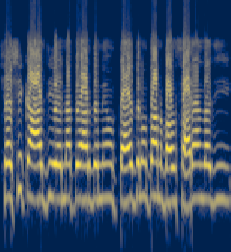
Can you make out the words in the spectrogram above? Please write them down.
ਸਤਿ ਸ਼੍ਰੀ ਅਕਾਲ ਜੀ, ਇੰਨਾ ਪਿਆਰ ਦਿੰਦੇ ਹੋ, ਤਹਿ ਦਿਲੋਂ ਧੰਨਵਾਦ ਸਾਰਿਆਂ ਦਾ ਜੀ।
